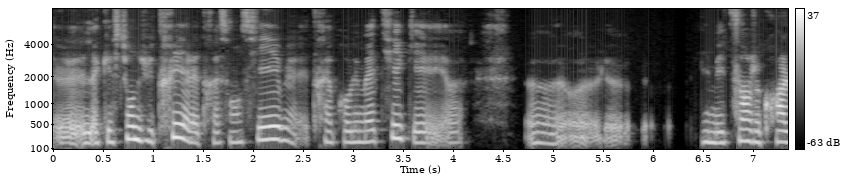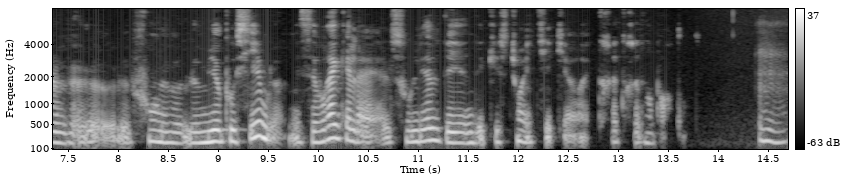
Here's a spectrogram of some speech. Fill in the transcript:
euh, la question du tri, elle est très sensible, elle est très problématique et le, les médecins, je crois, le, font le, mieux possible, mais c'est vrai qu'elle elle soulève des, questions éthiques très très importantes. Mhm.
